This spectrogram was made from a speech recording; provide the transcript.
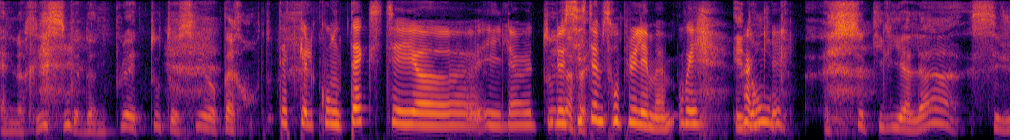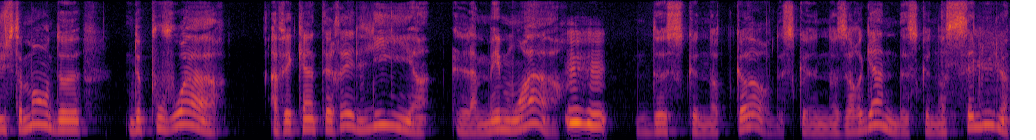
elle risque de ne plus être tout aussi opérante. peut-être que le contexte et, euh, et le, système ne seront plus les mêmes. Oui. Et donc, ce qu'il y a là, c'est justement de, de pouvoir, avec intérêt, lire la mémoire Mhm. De ce que notre corps, de ce que nos organes, de ce que nos cellules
